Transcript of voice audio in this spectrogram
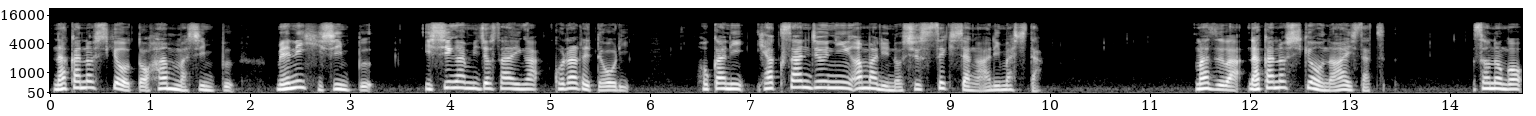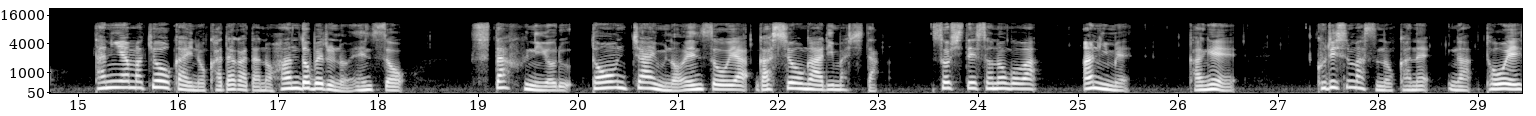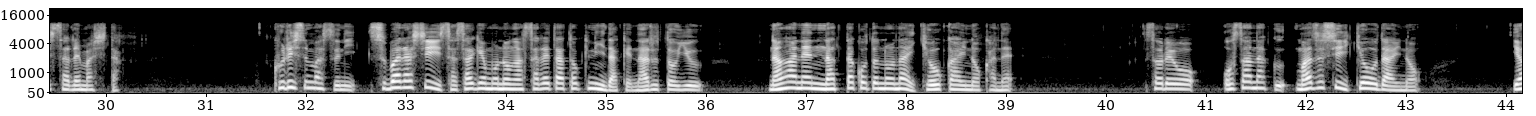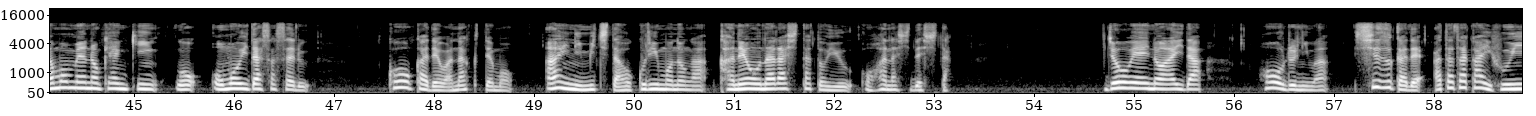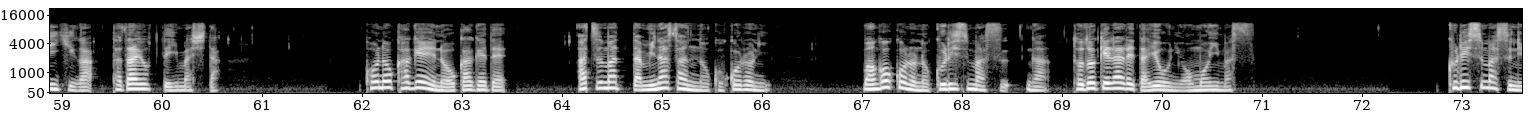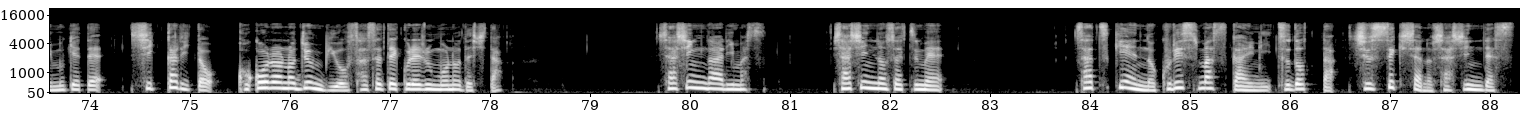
中野司教と半馬神父、メニヒ神父、石上女祭が来られており、他に130人余りの出席者がありました。まずは中野司教の挨拶。その後、谷山教会の方々のハンドベルの演奏、スタッフによるトーンチャイムの演奏や合唱がありました。そしてその後はアニメ、影絵、クリスマスの鐘が投影されました。クリスマスに素晴らしい捧げ物がされた時にだけ鳴るという長年鳴ったことのない教会の鐘。それを幼く貧しい兄弟のやもめの献金を思い出させる高価ではなくても愛に満ちた贈り物が鐘を鳴らしたというお話でした。上映の間、ホールには静かで温かい雰囲気が漂っていました。この影絵のおかげで集まった皆さんの心に真心のクリスマスが届けられたように思います。クリスマスに向けてしっかりと心の準備をさせてくれるものでした。写真があります。写真の説明。さつき園のクリスマス会に集った出席者の写真です。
